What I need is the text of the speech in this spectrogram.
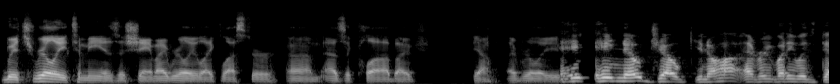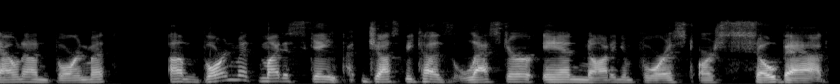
which really to me is a shame. I really like Leicester um, as a club. I've yeah, I've really Hey, hey, no joke. You know how everybody was down on Bournemouth? Um, Bournemouth might escape just because Leicester and Nottingham Forest are so bad.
